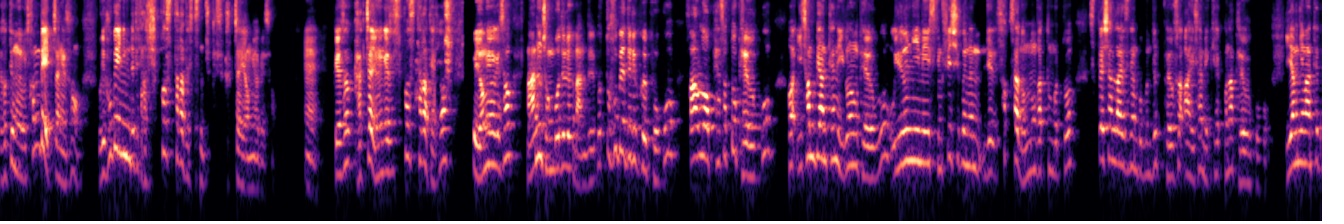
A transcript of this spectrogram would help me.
그래서 어떻게 보면 선배 입장에서 우리 후배님들이 다 슈퍼스타가 됐으면 좋겠어, 각자 영역에서. 예. 그래서 각자 영역에서 슈퍼스타가 돼서 그 영역에서 많은 정보들을 만들고 또 후배들이 그걸 보고 follow up해서 또 배우고 어, 이 선배한테는 이런 거 배우고 우유님이 지금 쓰시고 있는 이제 석사 논문 같은 것도 specialize된 부분들 배워서 아 이 사람 이렇게 했구나 배우고 이학님한테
